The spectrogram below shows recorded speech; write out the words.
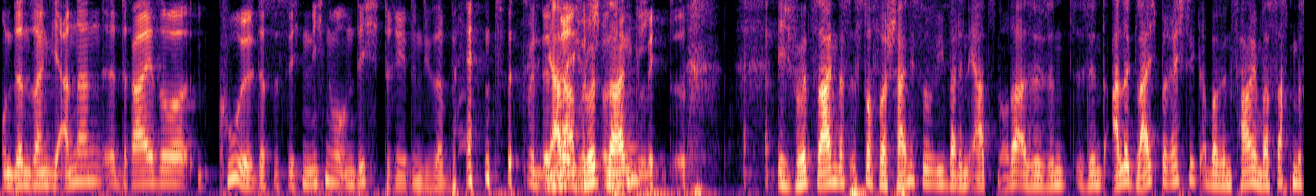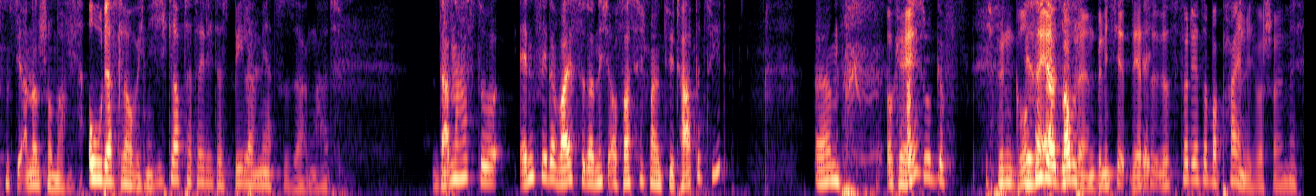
Und dann sagen die anderen äh, drei so, cool, dass es sich nicht nur um dich dreht in dieser Band, wenn der Ja, aber Name schon sagen- angelegt ist. Ich würde sagen, das ist doch wahrscheinlich so wie bei den Ärzten, oder? Also sie sind, sind alle gleichberechtigt, aber wenn Farin was sagt, müssen es die anderen schon machen. Oh, das glaube ich nicht. Ich glaube tatsächlich, dass Bela mehr zu sagen hat. Dann hast du, entweder weißt du dann nicht, auf was sich mein Zitat bezieht. Ähm, Okay. Hast du gef ich bin ein großer Ärzte-Fan. Bin ich jetzt, das wird jetzt aber peinlich wahrscheinlich.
